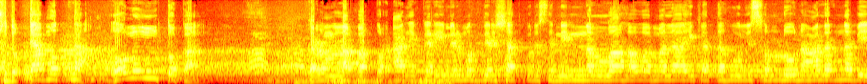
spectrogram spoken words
শুধু কেমত না, অনন্তকাল। কারণ আল্লাহ মধ্যে ওয়া মালাইকাতাহু ইউসাল্লুনা আলান নবী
